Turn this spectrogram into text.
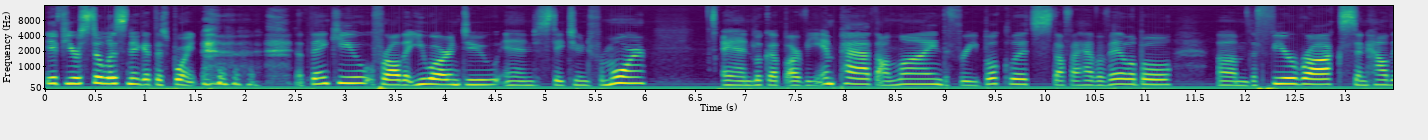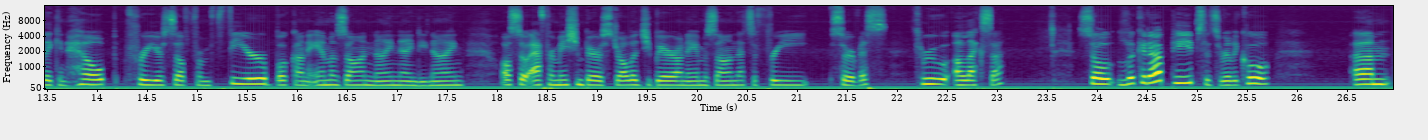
if you're still listening at this point. now, thank you for all that you are and do, and stay tuned for more. And look up RV Empath online, the free booklets, stuff I have available, um, the Fear Rocks and how they can help free yourself from fear. Book on Amazon, nine ninety nine. Also, Affirmation Bear, Astrology Bear on Amazon. That's a free service through Alexa. So look it up, peeps. It's really cool. Um,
